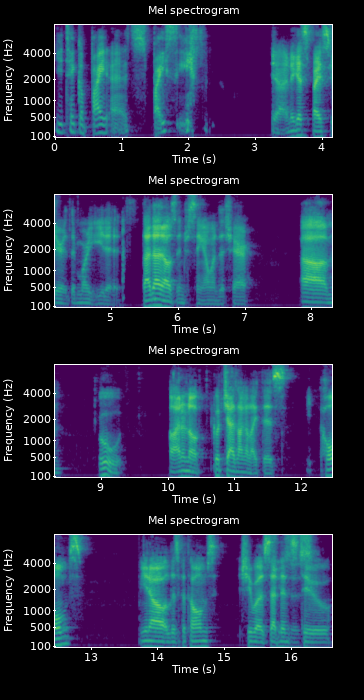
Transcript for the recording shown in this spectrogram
you take a bite and it's spicy. Yeah, and it gets spicier the more you eat it. So I thought that was interesting. I wanted to share. Um, ooh, oh, I don't know. Go Chad's not gonna like this. Holmes, you know Elizabeth Holmes. She was sentenced Jesus. to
